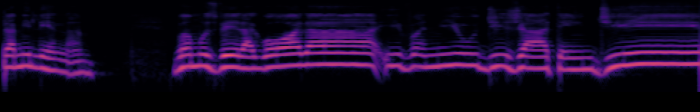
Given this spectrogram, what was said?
para Milena. Vamos ver agora. Ivanilde já atendi.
